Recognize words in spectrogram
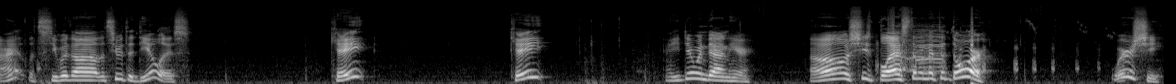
All right, let's see what uh, let's see what the deal is. Kate, Kate, how you doing down here? Oh, she's blasting him at the door. Where is she?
